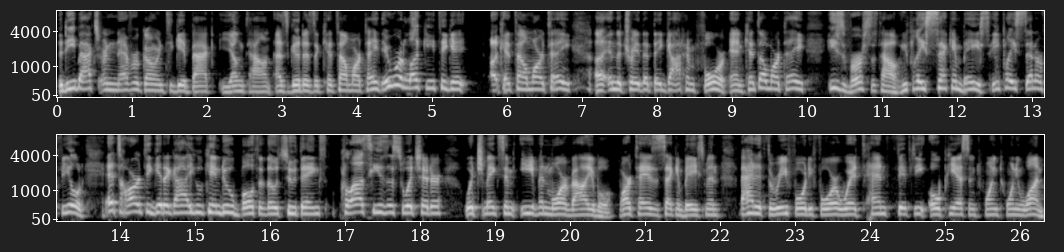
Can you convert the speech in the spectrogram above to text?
The D-backs are never going to get back young talent as good as a Ketel Marte. They were lucky to get uh, Ketel Marte uh, in the trade that they got him for. And Ketel Marte, he's versatile. He plays second base, he plays center field. It's hard to get a guy who can do both of those two things. Plus, he's a switch hitter which makes him even more valuable. Marte is a second baseman, batted 344 with 1050 OPS in 2021.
